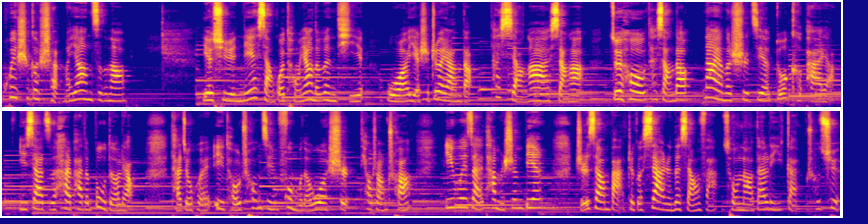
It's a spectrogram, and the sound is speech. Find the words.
会是个什么样子的呢？也许你也想过同样的问题，我也是这样的。他想啊想啊，最后他想到那样的世界多可怕呀！一下子害怕的不得了，他就会一头冲进父母的卧室，跳上床，依偎在他们身边，只想把这个吓人的想法从脑袋里赶出去。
